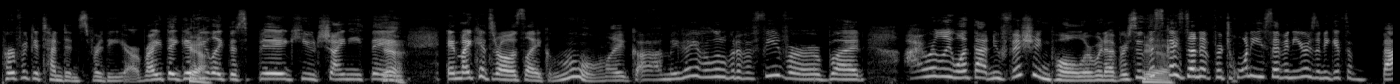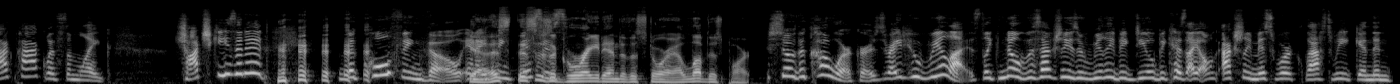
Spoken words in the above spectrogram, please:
perfect attendance for the year, right? They give yeah. you like this big, huge, shiny thing. Yeah. And my kids are always like, ooh, like uh, maybe I have a little bit of a fever, but I really want that new fishing pole or whatever. So this guy's done it for 27 years and he gets a backpack with some like tchotchkes in it. the cool thing, though, and yeah, I this, think this, this is, is, a great end of the story. I love this part. So the coworkers, right, who realized, like, no, this actually is a really big deal because I actually missed work last week, and then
